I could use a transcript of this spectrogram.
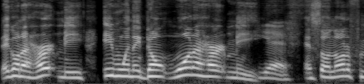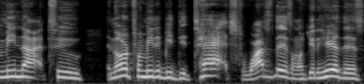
they're gonna hurt me even when they don't want to hurt me. Yes. And so, in order for me not to, in order for me to be detached, watch this. I want you to hear this.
